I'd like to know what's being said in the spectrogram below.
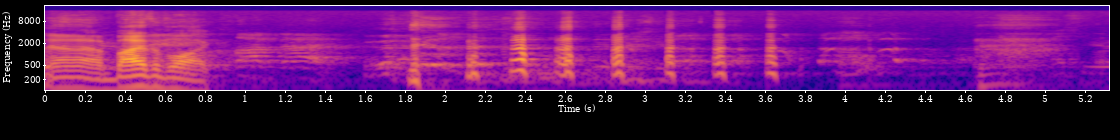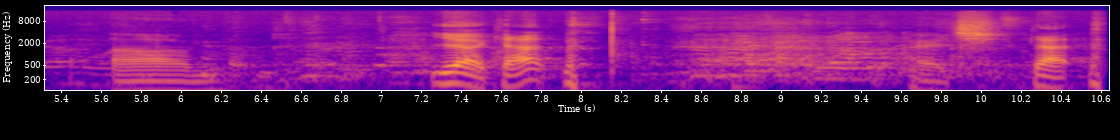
no, no, buy the block. um, yeah, cat. All right, cat.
